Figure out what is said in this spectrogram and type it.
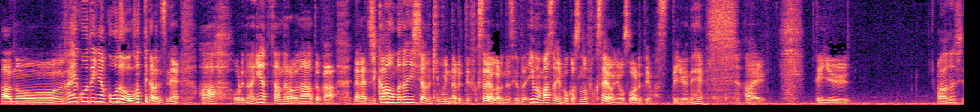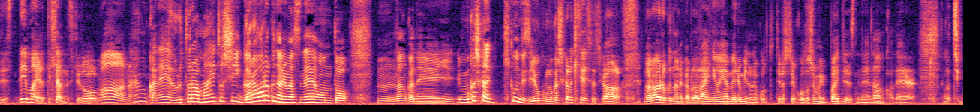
あのー外交的な行動が終わってからですねああ俺何やってたんだろうなとかなんか時間を無駄にしたような気分になるって副作用があるんですけど今まさに僕はその副作用に襲われていますっていうね はいっていうお話です。で、まあやってきたんですけど、まあなんかね、ウルトラ毎年柄悪くなりますね、ほんと。うん、なんかね、昔から聞くんですよ。よく昔から来た人たちが、柄悪くなるから来年は辞めるみたいなこと言ってらっしゃる今年もいっぱいいてですね、なんかね、なんか地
